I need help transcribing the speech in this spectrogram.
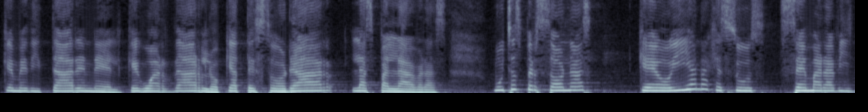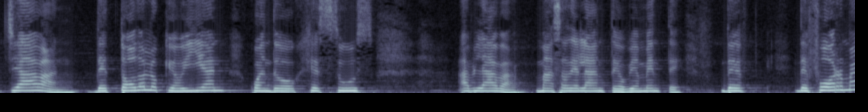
que meditar en Él, que guardarlo, que atesorar las palabras. Muchas personas que oían a Jesús se maravillaban de todo lo que oían cuando Jesús hablaba, más adelante, obviamente, de, forma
